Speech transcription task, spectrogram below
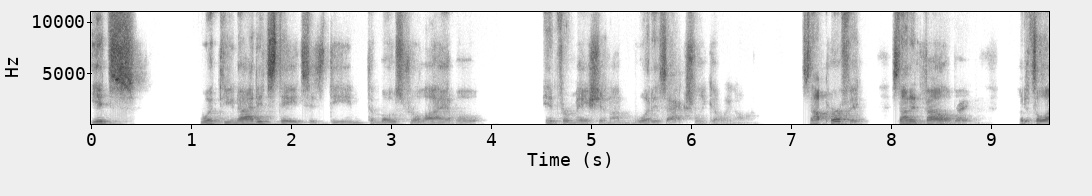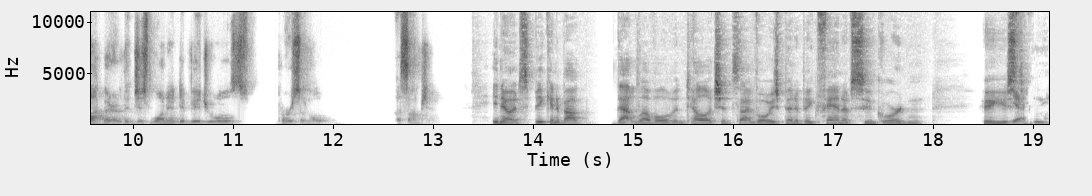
it's what the United States has deemed the most reliable information on what is actually going on. It's not perfect, it's not infallible, Right. but it's a lot better than just one individual's personal assumption. You know, and speaking about that level of intelligence, I've always been a big fan of Sue Gordon, who used Yeah, to be.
